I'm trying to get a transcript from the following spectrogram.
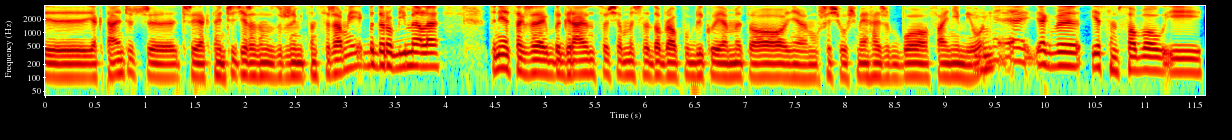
yy, jak tańczysz, czy, czy jak tańczycie razem z różnymi tancerzami. Jakby dorobimy, ale to nie jest tak, że jakby grając coś, ja myślę, dobra, opublikujemy to, nie wiem, muszę się uśmiechać, żeby było fajnie, miło. Mhm. Nie, jakby jestem sobą i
